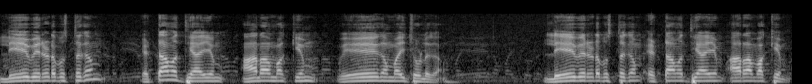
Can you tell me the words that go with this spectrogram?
ലേവ്യരുടെ പുസ്തകം എട്ടാം അധ്യായം ആറാം വാക്യം. വേഗം വായിച്ചോളുക ലേവ്യരുടെ പുസ്തകം എട്ടാം അധ്യായം ആറാം വാക്യം.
